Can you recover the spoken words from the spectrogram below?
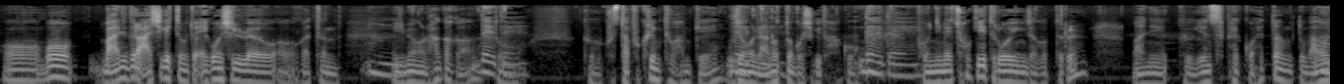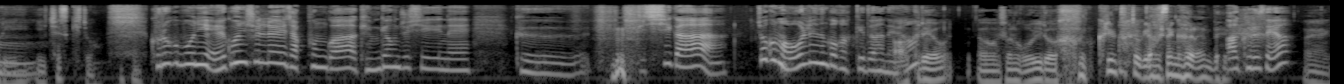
어뭐 많이들 아시겠지만 또 에곤 실러 같은 음. 유명한 화가가 네네. 또 네. 그 구스타프 크림트와 함께 우정을 네네. 나눴던 것이기도 하고 네네. 본인의 초기 드로잉 작업들을 많이 그 연습했고 했던 또 마을이 어. 이 체스키죠. 그러고 보니 에곤 실레의 작품과 김경주 시인의 그 시가 조금 어울리는 것 같기도 하네요. 아, 그래요? 어, 저는 오히려 클림트 쪽이라고 생각을 하는데. 아, 그러세요? 네.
